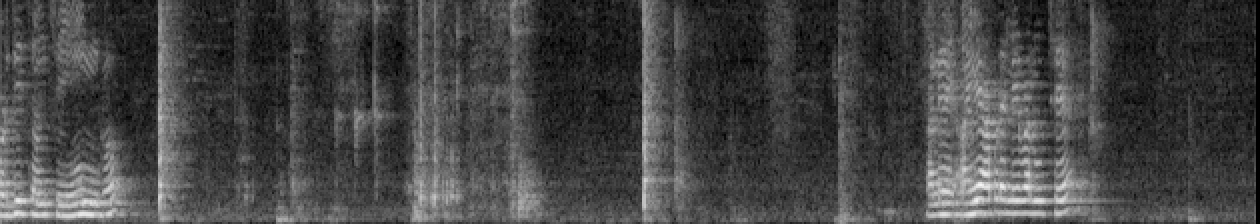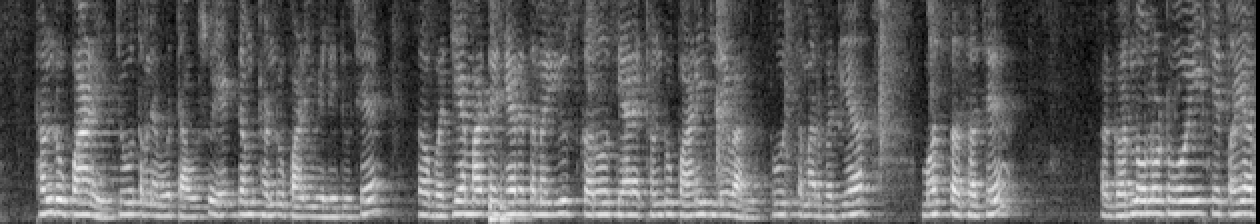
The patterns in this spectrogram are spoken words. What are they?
અડધી ચમચી હિંગ, અને અહીંયા આપણે લેવાનું છે ઠંડુ પાણી, જો તમને બતાવું છું, એકદમ ઠંડુ પાણી મેં લીધું છે. તો ભજીયા માટે જ્યારે તમે યુઝ કરો ત્યારે ઠંડુ પાણી જ લેવાનું. તો જ તમારા ભજીયા મસ્ત થશે. ઘરનો લોટ હોય કે તૈયાર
